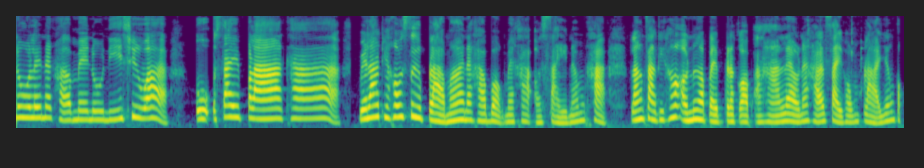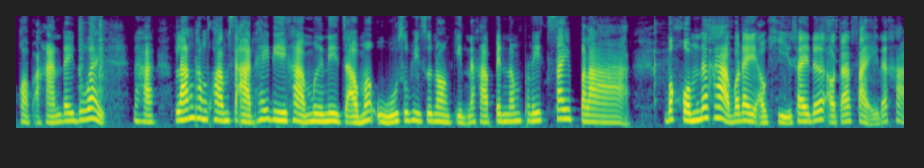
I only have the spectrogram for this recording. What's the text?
นูเลยนะคะ เมนูนี้ชื่อว่า อุไส้ปลาค่ะ เวลาที่เขาซื้อปลามานะคะ บอกแม่ค่ะเอาใส่น้ำค่ะ หลังจากที่เขาเอาเนื้อไปประกอบอาหารแล้วนะคะ ใส่ของปลายังประกอบอาหารได้ด้วยนะคะ ล้างทำความสะอาดให้ดีค่ะ มือนี่จะเอามาอูสุพีสุนองกินนะคะ เป็นน้ำพริกไส้ปลาบ่ขมเด้อค่ะบ่ได้เอาขี่ใส่เด้อเอาตาใส่เด้อค่ะ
